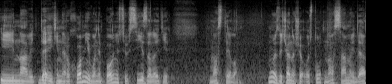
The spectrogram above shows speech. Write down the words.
і навіть деякі нерухомі, вони повністю всі залиті мастилом. Ну і звичайно, що ось тут у нас саме йде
